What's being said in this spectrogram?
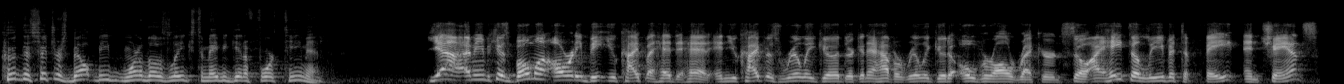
Could the Citrus Belt be one of those leagues to maybe get a fourth team in? Yeah, I mean, because Beaumont already beat Yucaipa head to head, and Yucaipa is really good. They're going to have a really good overall record. So I hate to leave it to fate and chance,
